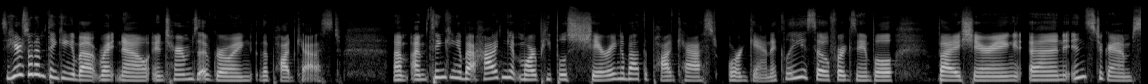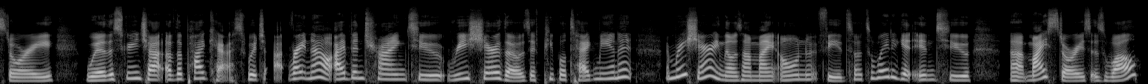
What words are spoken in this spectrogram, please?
so here's what I'm thinking about right now in terms of growing the podcast. Um, I'm thinking about how I can get more people sharing about the podcast organically. So, for example, by sharing an Instagram story with a screenshot of the podcast, which uh, right now I've been trying to reshare those. If people tag me in it, I'm resharing those on my own feed. So it's a way to get into uh, my stories as well.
